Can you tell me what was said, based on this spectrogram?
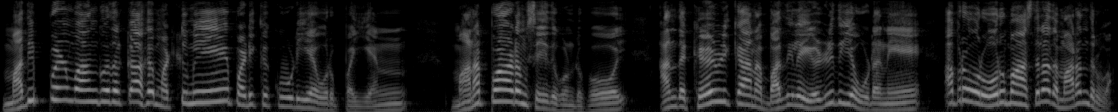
மதிப்பெண் வாங்குவதற்காக மட்டுமே படிக்கக்கூடிய ஒரு பையன் மனப்பாடம் செய்து கொண்டு போய் அந்த கேள்விக்கான பதிலை எழுதிய உடனே அப்புறம் ஒரு ஒரு மாதத்தில் அதை மறந்துடுவான்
